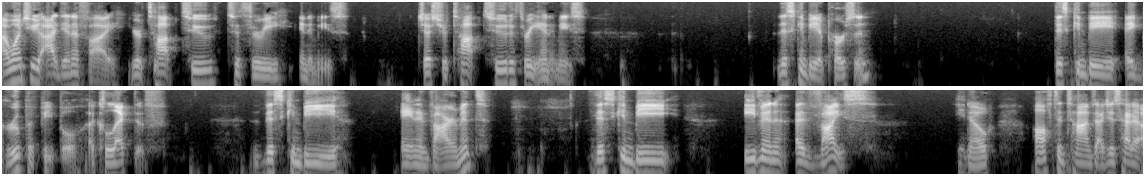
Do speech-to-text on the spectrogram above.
I want you to identify your top two to three enemies. Just your top two to three enemies. This can be a person, this can be a group of people, a collective. This can be an environment. This can be even advice. You know, oftentimes I just had an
